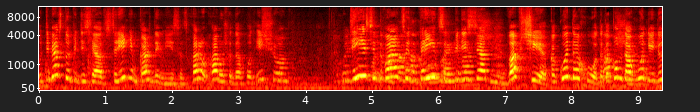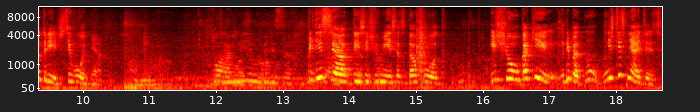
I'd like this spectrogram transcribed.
У тебя 150 в среднем каждый месяц. Хор хороший доход. Еще. 10, 20, 30, 50. Вообще, какой доход? О каком доходе идет речь сегодня? 50 тысяч в месяц доход. Еще какие, ребят, ну не стесняйтесь.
